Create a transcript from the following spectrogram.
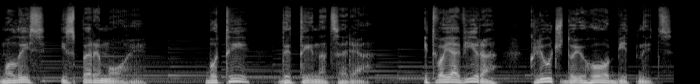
молись із перемоги, бо ти дитина царя, і твоя віра ключ до Його обітниць.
